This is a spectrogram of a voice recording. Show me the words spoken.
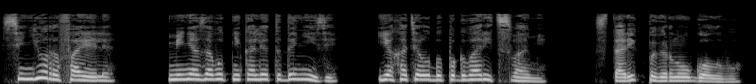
«Сеньор Рафаэле, меня зовут Николета Денизи. Я хотела бы поговорить с вами». Старик повернул голову.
